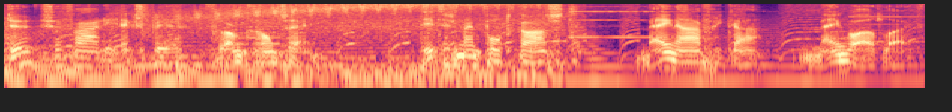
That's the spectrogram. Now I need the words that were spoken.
de safari-expert Frank Ransijn. Dit is mijn podcast, Mijn Afrika, Mijn Wildlife.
